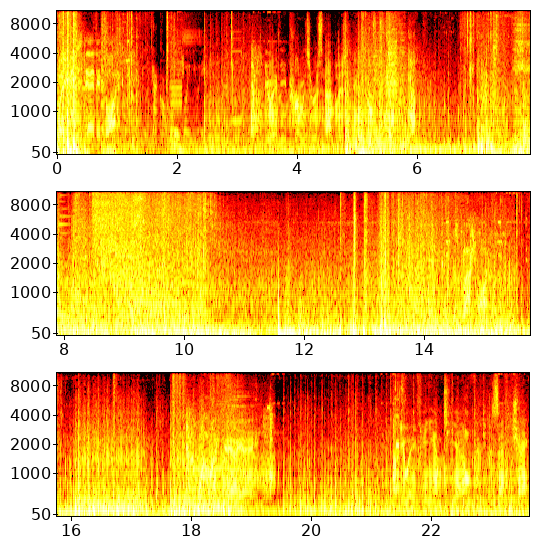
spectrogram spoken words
UAV standing by. Attack our way. UAV perimeter established. Angels 10. Splash one. One by KIA. UAV MTL 50% check.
